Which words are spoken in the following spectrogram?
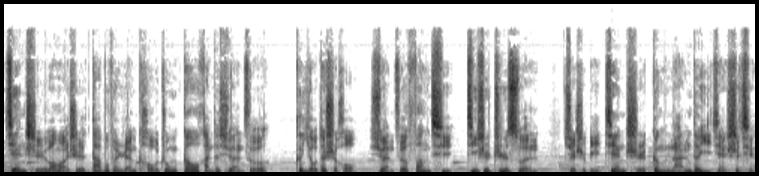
坚持往往是大部分人口中高喊的选择，可有的时候选择放弃、及时止损，却是比坚持更难的一件事情。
